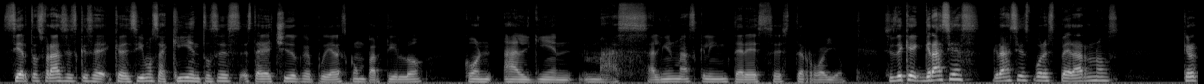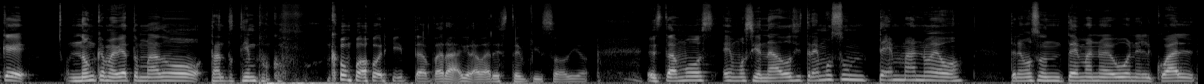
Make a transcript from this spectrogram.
ciertas frases que, se- que decimos aquí, entonces estaría chido que pudieras compartirlo con alguien más, alguien más que le interese este rollo. Así es de que gracias, gracias por esperarnos. Creo que nunca me había tomado tanto tiempo como, como ahorita para grabar este episodio. Estamos emocionados y traemos un tema nuevo. Tenemos un tema nuevo en el cual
